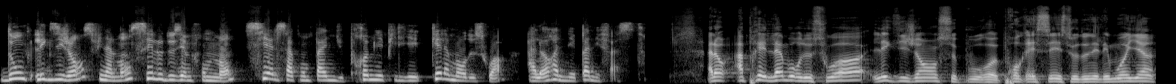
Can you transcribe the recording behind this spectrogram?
Donc l'exigence, finalement, c'est le deuxième fondement. Si elle s'accompagne du premier pilier qu'est l'amour de soi, alors elle n'est pas néfaste. Alors après l'amour de soi, l'exigence pour euh, progresser et se donner les moyens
